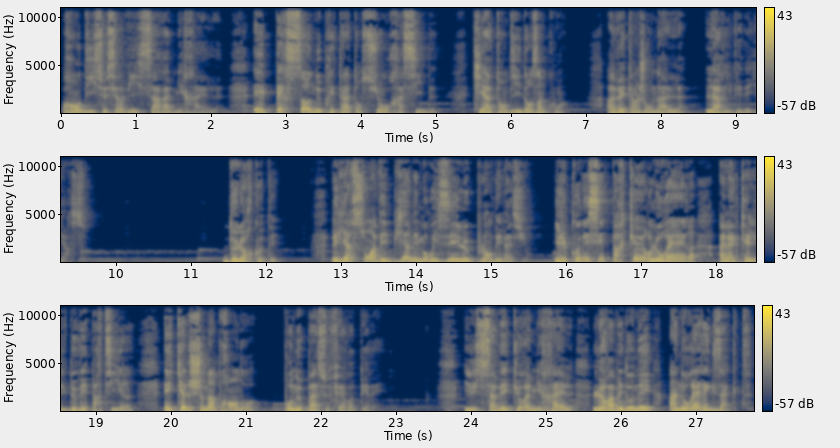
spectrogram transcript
rendit ce service à Rab Michael, et personne ne prêta attention au chassid qui attendit dans un coin, avec un journal, l'arrivée des garçons. De leur côté, les garçons avaient bien mémorisé le plan d'évasion. Ils connaissaient par cœur l'horaire à laquelle ils devaient partir et quel chemin prendre pour ne pas se faire repérer. Ils savaient que Rémi Michael leur avait donné un horaire exact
